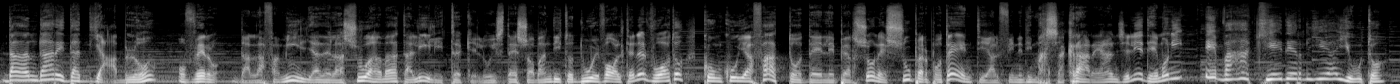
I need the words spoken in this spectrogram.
da andare da Diablo, ovvero dalla famiglia della sua amata Lilith, che lui stesso ha bandito due volte nel vuoto, con cui ha fatto delle persone super potenti al fine di massacrare angeli e demoni, e va a chiedergli aiuto.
